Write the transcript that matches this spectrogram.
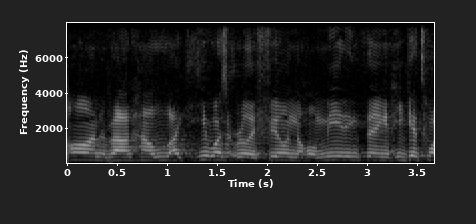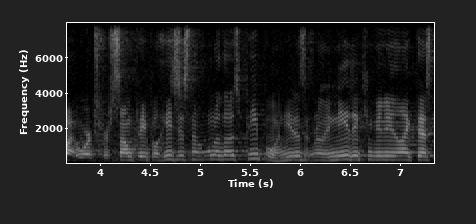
on about how, like, he wasn't really feeling the whole meeting thing. And he gets why it works for some people. He's just not one of those people. And he doesn't really need a community like this.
